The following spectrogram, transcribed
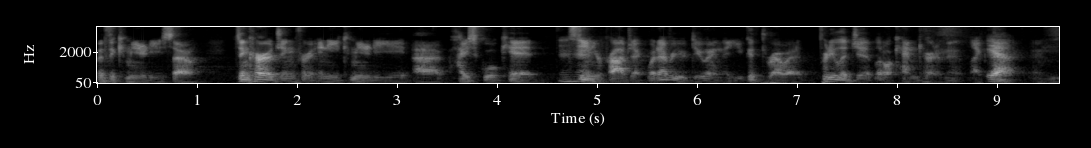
with the community. So it's encouraging for any community uh, high school kid Mhm. senior project, whatever you're doing, that you could throw a pretty legit little Ken tournament like Yeah. that. And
